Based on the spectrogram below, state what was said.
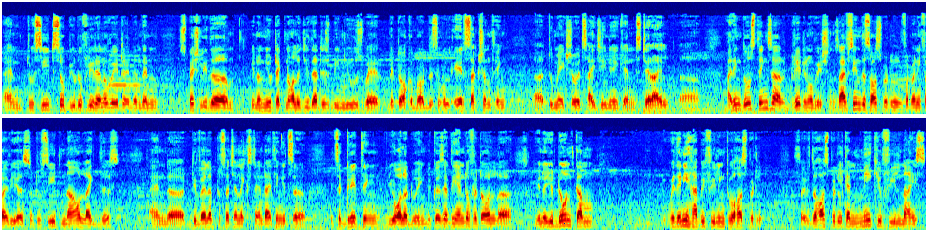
And to see it so beautifully renovated, and then especially the you know new technology that is being used, where they talk about this whole air suction thing uh, to make sure it's hygienic and sterile. Uh, I think those things are great innovations. I've seen this hospital for 25 years, so to see it now like this and uh, develop to such an extent, I think it's a it's a great thing you all are doing because at the end of it all, uh, you know, you don't come with any happy feeling to a hospital. So if the hospital can make you feel nice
